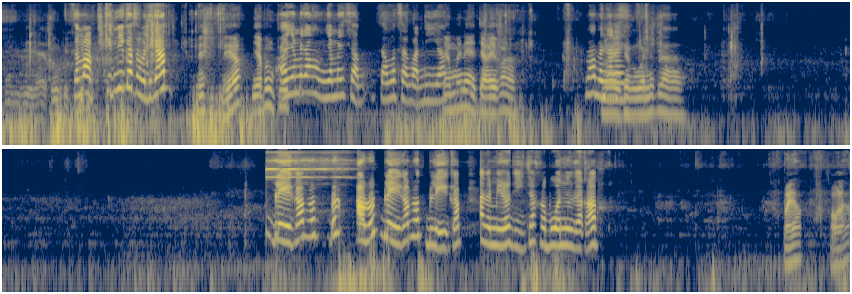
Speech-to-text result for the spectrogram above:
ไม่มีนะเพิ่งปิดสำหรับคลิปนี้ก็สวัสดีครับเนี่ยเดี๋ยวอย่าเพิ่งปิอะดยังไม่ต้องยังไม่สับสวัสสวัสดีครับยังไม่แน่ใจว่าว่าเป็นอะไรมาอีกกระบวนหรือเปล่า เบ รกครับรถรถเอารถเบรกครับรถเบรกครับอาจจะมีรถอีกสักขบวนหนึงแหละครับ ไปแล้วออกแล้ว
